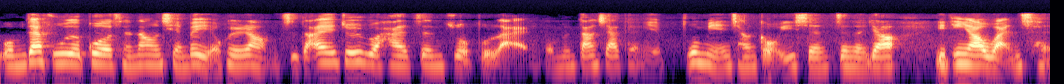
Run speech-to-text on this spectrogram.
我们在服务的过程当中，前辈也会让我们知道，哎，就是如果他真做不来，我们当下可能也不勉强狗医生真的要一定要完成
